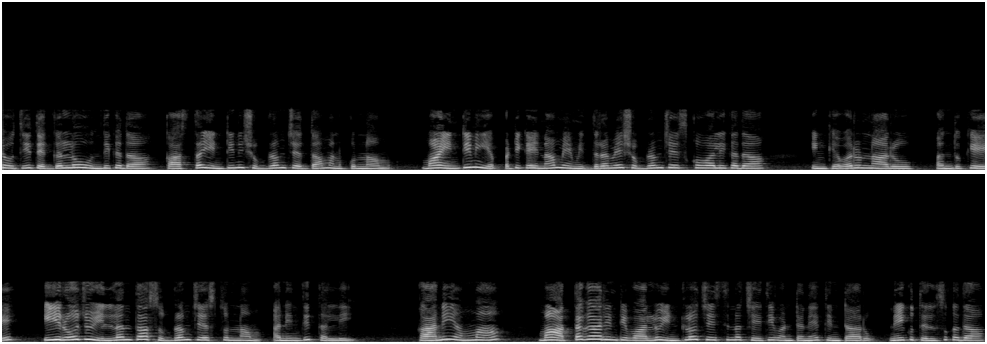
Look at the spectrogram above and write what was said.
చవితి దగ్గరలో ఉంది కదా కాస్త ఇంటిని శుభ్రం చేద్దాం అనుకున్నాము మా ఇంటిని ఎప్పటికైనా మేమిద్దరమే శుభ్రం చేసుకోవాలి కదా. ఇంకెవరున్నారు? అందుకే ఈరోజు ఇల్లంతా శుభ్రం చేస్తున్నాం అనింది తల్లి. కానీ అమ్మ మా అత్తగారింటి వాళ్ళు ఇంట్లో చేసిన చేతి వంటనే తింటారు. నీకు తెలుసు కదా.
